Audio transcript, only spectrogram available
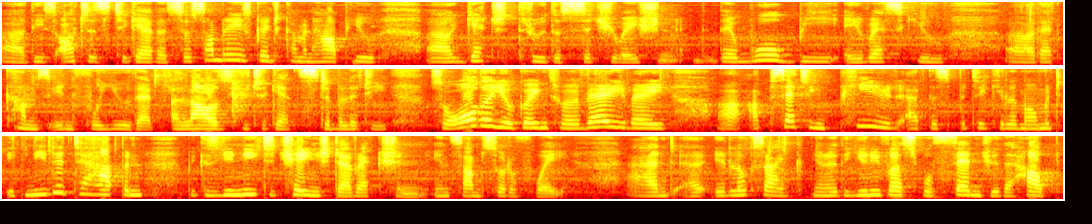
uh, these otters together. So somebody is going to come and help you uh, get through the situation. There will be a rescue uh, that comes in for you that allows you to get stability. So although you're going through a very, very uh, upsetting period at this particular moment, it needed to happen because you need to change direction in some sort of way. And uh, it looks like you know the universe will send you the help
